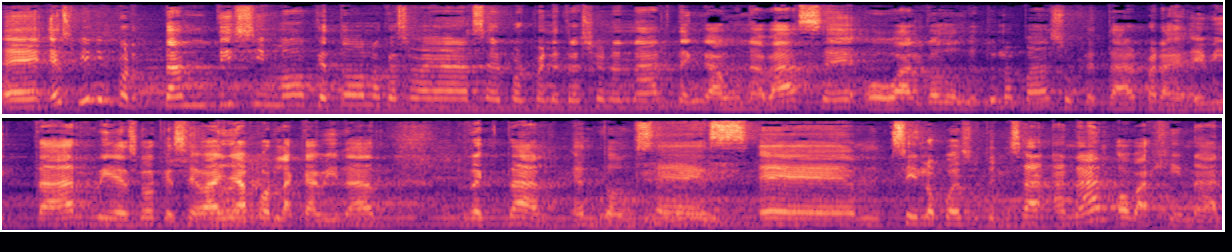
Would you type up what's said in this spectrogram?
Eh, es bien importantísimo que todo lo que se vaya a hacer por penetración anal tenga una base o algo donde tú lo puedas sujetar para evitar riesgo que se vaya por la cavidad rectal. Entonces, eh, sí lo puedes utilizar anal o vaginal.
